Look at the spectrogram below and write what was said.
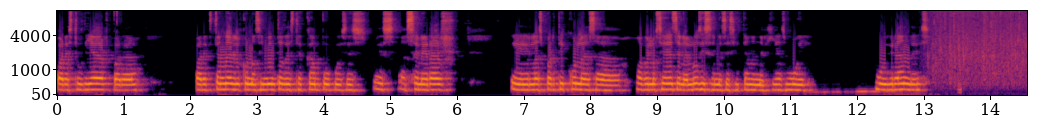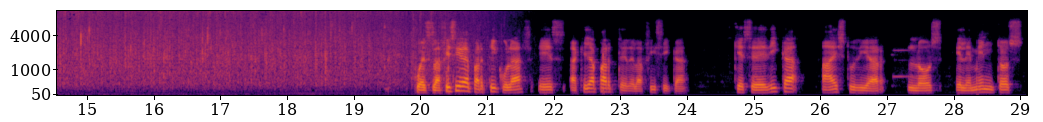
para estudiar, para, para, extender el conocimiento de este campo, pues es, es acelerar eh, las partículas a, a, velocidades de la luz y se necesitan energías muy, muy grandes. Pues la física de partículas es aquella parte de la física que se dedica a estudiar los elementos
